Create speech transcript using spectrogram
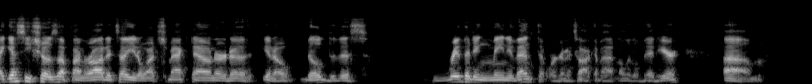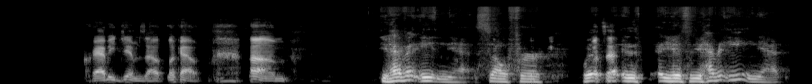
I guess he shows up on Raw to tell you to watch SmackDown or to you know build to this riveting main event that we're going to talk about in a little bit here. Um, Crabby Jim's out. Look out. Um, you haven't eaten yet, so for what's that? You, so you haven't eaten yet.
